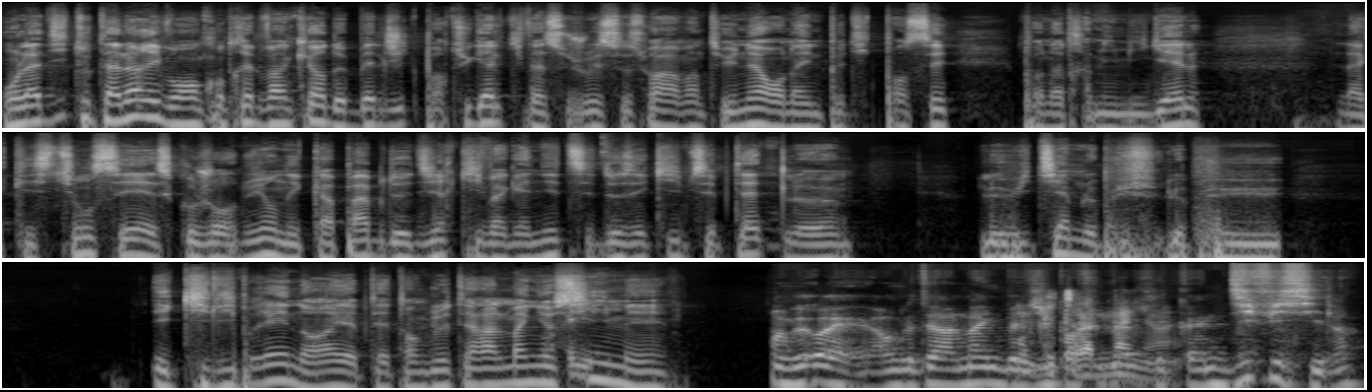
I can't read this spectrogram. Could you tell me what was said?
On l'a dit tout à l'heure, ils vont rencontrer le vainqueur de Belgique-Portugal qui va se jouer ce soir à 21h. On a une petite pensée pour notre ami Miguel. La question, c'est est-ce qu'aujourd'hui on est capable de dire qui va gagner de ces deux équipes? C'est peut-être le, le huitième le plus, le plus équilibré. Non, il y a peut-être Angleterre-Allemagne aussi, mais ouais, Angleterre, Allemagne, Belgique, Angleterre, Portugal, Allemagne, c'est ouais. quand même difficile. hein.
